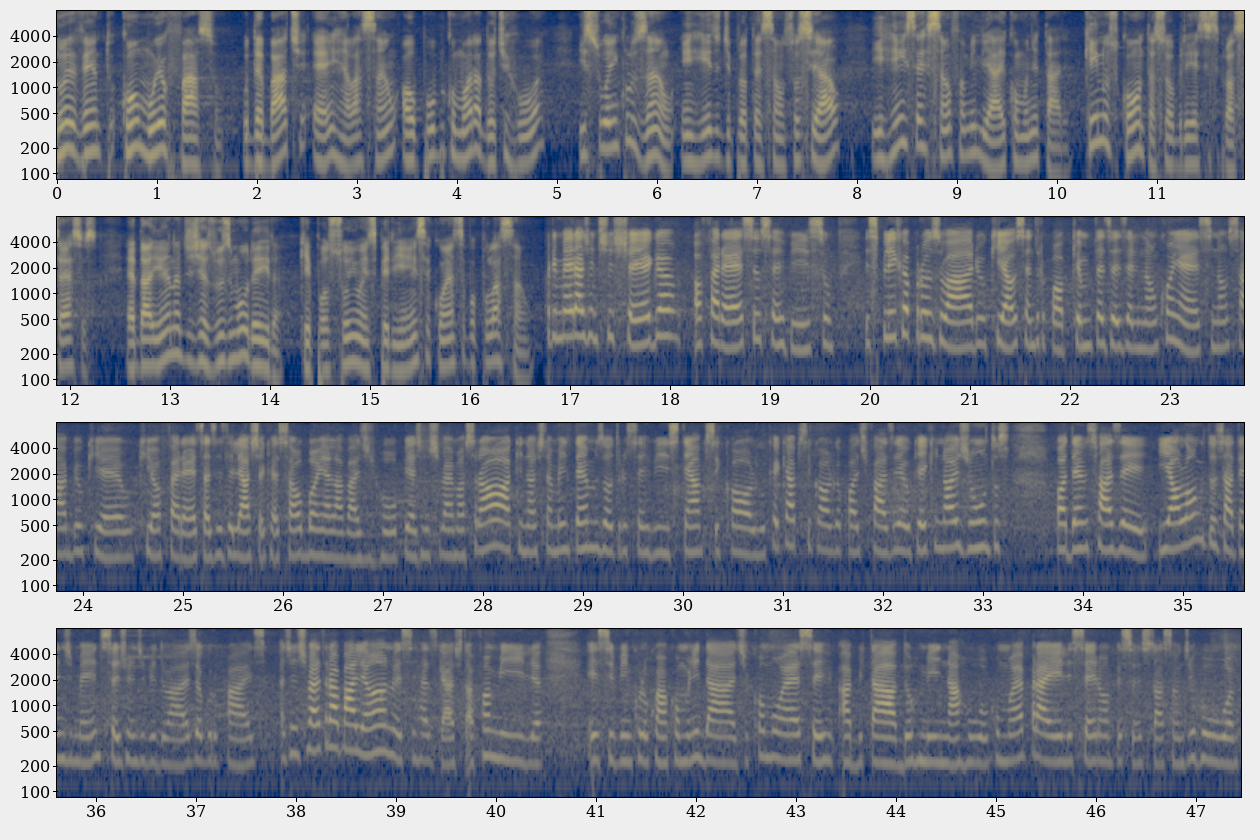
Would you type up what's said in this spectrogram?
No evento Como Eu Faço, o debate é em relação ao público morador de rua e sua inclusão em rede de proteção social e reinserção familiar e comunitária. Quem nos conta sobre esses processos é Dayana de Jesus Moreira, que possui uma experiência com essa população. Primeiro a gente chega, oferece o serviço, explica para o usuário o que é o Centro Pop, porque muitas vezes ele não conhece, não sabe o que é, o que oferece, às vezes ele acha que é só o banho e a lavagem de roupa, e a gente vai mostrar, ó, oh, aqui nós também temos outros serviços, tem a psicóloga, o que, que a psicóloga pode fazer, o que, que nós juntos podemos fazer. E ao longo dos atendimentos, sejam individuais ou grupais, a gente gente vai trabalhando esse resgate da família, esse vínculo com a comunidade, como é ser habitar, dormir na rua, como é para ele ser uma pessoa em situação de rua,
